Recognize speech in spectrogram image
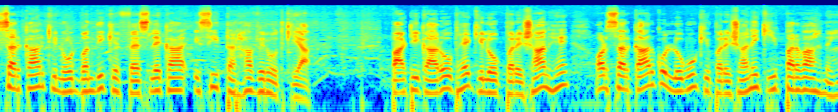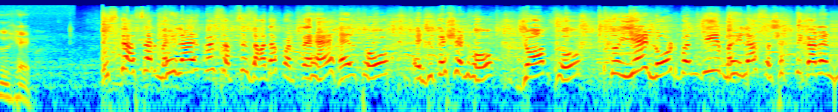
सरकार की नोटबंदी के फैसले का इसी तरह विरोध किया। पार्टी का आरोप है कि लोग परेशान हैं और सरकार को लोगों की परेशानी की परवाह नहीं है। उसका असर महिलाएँ पर सबसे ज़्यादा पड़ते हैं। हेल्थ हो एजुकेशन हो जॉब्स हो तो ये नोटबंदी महिला सशक्तिकरण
